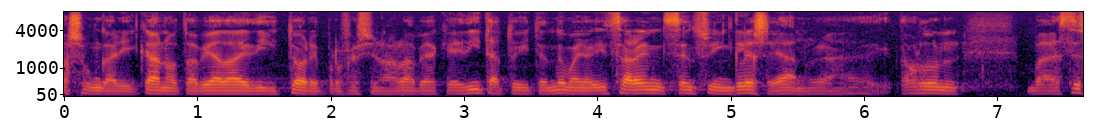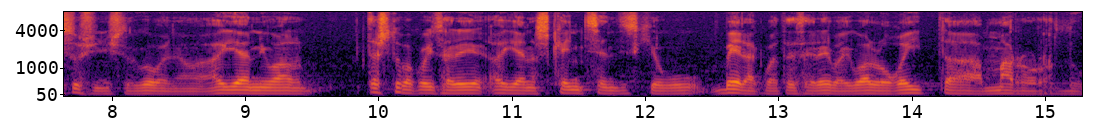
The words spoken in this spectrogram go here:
asungarikan, eta beha da editore profesionala, beak editatu egiten du, baina hitzaren zentzu inglesean. Orduan, ba, ez dezu sinistuko, baina agian igual testu bakoitzari agian eskaintzen dizkiogu berak batez ere, ba, igual hogeita amar ordu.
